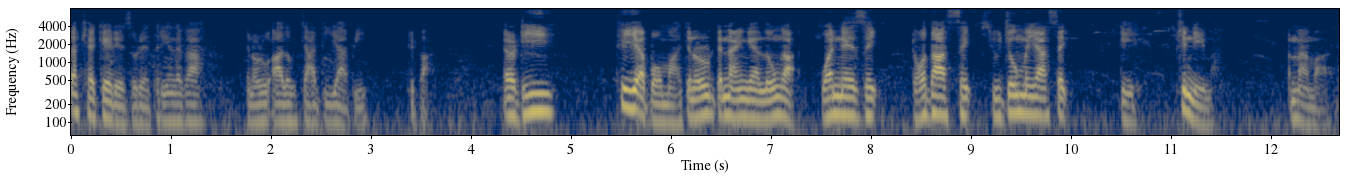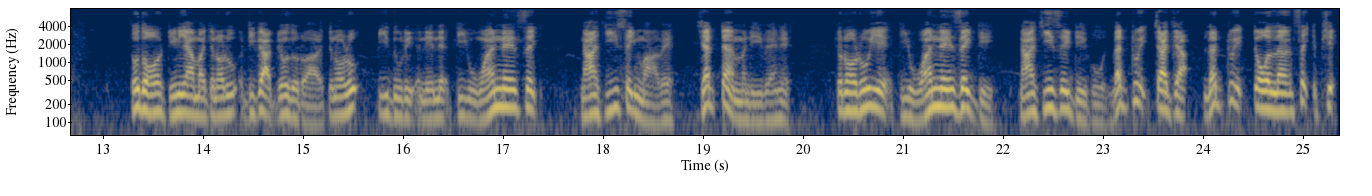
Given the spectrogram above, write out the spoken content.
တပ်ဖြတ်ခဲ့တယ်ဆိုတဲ့သတင်းစကားကျွန်တော်တို့အားလုံးကြားသိရပြီဖြစ်ပါတယ်အဲ့တော့ဒီဖြစ်ရအပေါ်မှာကျွန်တော်တို့တနိုင်ငံလုံးကဝမ်းနည်းစိတ်ဒေါသစိတ်ယူကျုံမရစိတ်ဒီဖြစ်နေမှာအမှန်ပါပဲသို့တော့ဒီနေရာမှာကျွန်တော်တို့အဓိကပြောဆိုတော့ကျွန်တော်တို့ပြည်သူတွေအနေနဲ့ဒီဝမ်းနည်းစိတ်နာကြီးစိတ်မှာပဲရက်တန့်မနေဘဲနဲ့ကျွန်တော်တို့ရဲ့ဒီဝမ်းနည်းစိတ်တွေ နာကြီးစိတ်တွေကိုလက်တွေ့ကြကြလက်တွေ့တော်လန်စိတ်အဖြစ်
